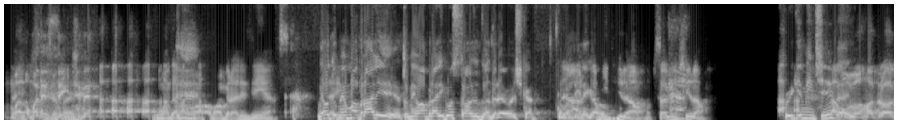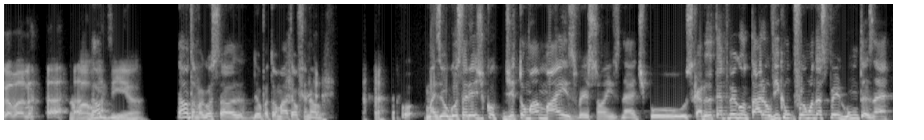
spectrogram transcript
Uma, uma decente, vai- né? Vou mandar uma, uma bralhezinha. Não, eu tomei uma brale, eu tomei uma brale gostosa do André hoje, cara. Tava Ah, bem legal. Não precisa mentir, não. Não precisa mentir, não. Por que mentir, Tá velho? bom, uma droga, mano. Tava ruimzinha. Não, tava gostosa. Deu pra tomar até o final. Mas eu gostaria de, de tomar mais versões, né? Tipo, os caras até perguntaram, eu vi que foi uma das perguntas, né?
